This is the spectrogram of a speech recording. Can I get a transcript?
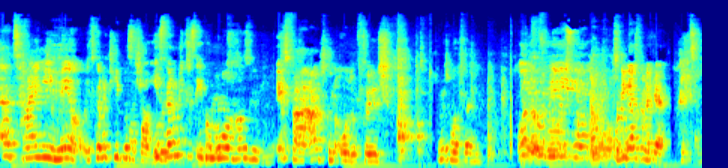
a tiny meal, it's gonna keep us. It's gonna make us even more hungry. It's fine. I'm just gonna order food. Where's my phone? What do we? What are you guys gonna get? Pizza.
